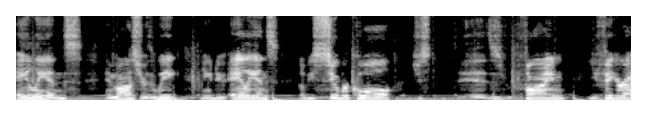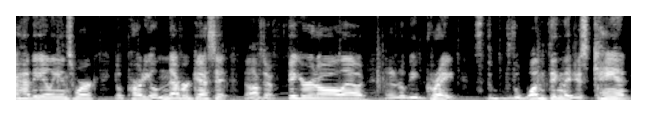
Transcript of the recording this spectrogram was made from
aliens in Monster of the Week. You can do aliens. It'll be super cool. Just it's fine. You figure out how the aliens work. Your party will never guess it. They'll have to figure it all out, and it'll be great. It's the, the one thing they just can't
